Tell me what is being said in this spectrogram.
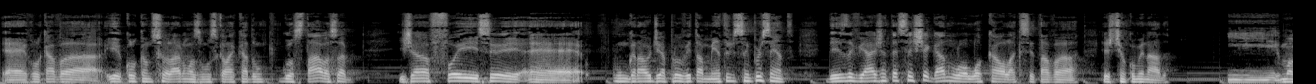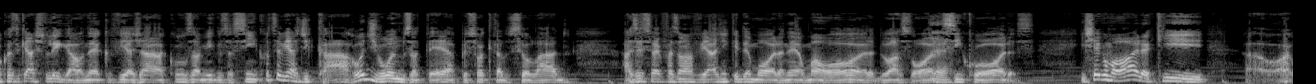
é, colocava. ia colocando no celular umas músicas lá que cada um gostava, sabe? E já foi ser, é, um grau de aproveitamento de 100%. Desde a viagem até você chegar no lo- local lá que você tava. que gente tinha combinado. E uma coisa que eu acho legal, né? Viajar com os amigos assim, quando você viaja de carro ou de ônibus até, a pessoa que tá do seu lado. Às vezes você vai fazer uma viagem que demora, né? Uma hora, duas horas, É. cinco horas. E chega uma hora que ah,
